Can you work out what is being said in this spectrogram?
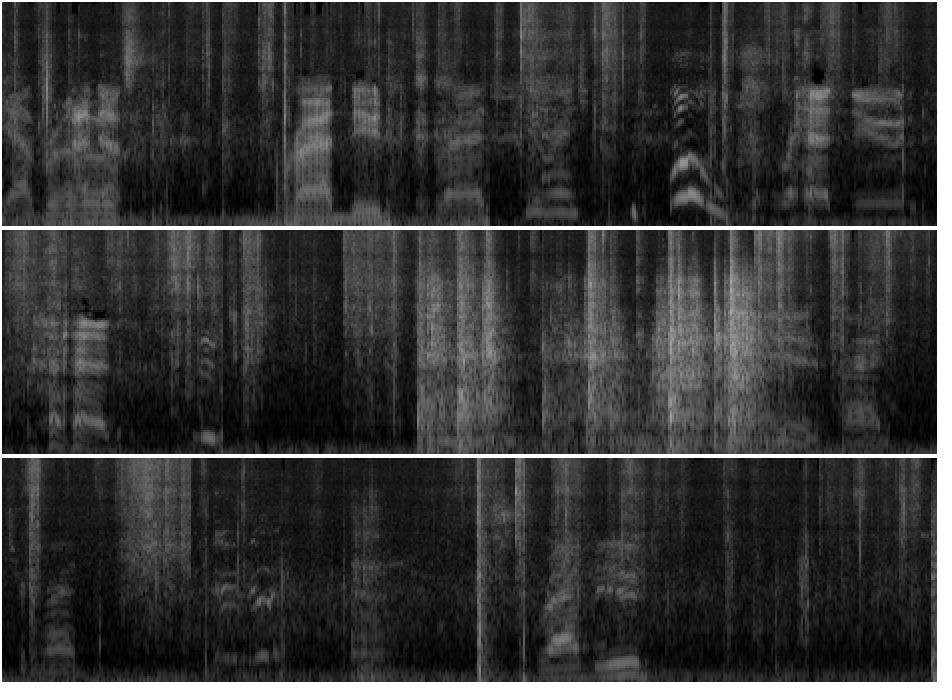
Yeah, bro. Mad daps. Rad, dude. Rad. New range. Woo! Rad, dude. Rad. Dude, rad. It's freaking rad. Rad, dude.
